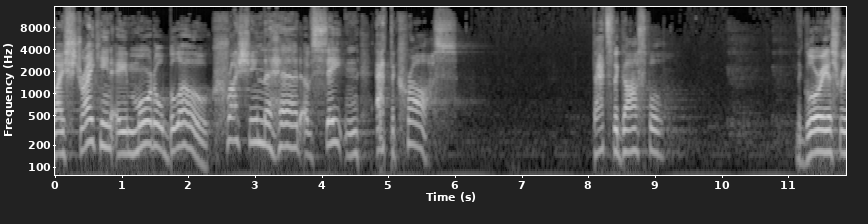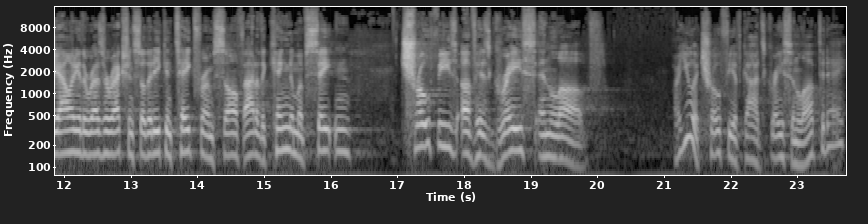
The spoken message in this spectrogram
by striking a mortal blow, crushing the head of Satan at the cross. That's the gospel. The glorious reality of the resurrection, so that he can take for himself out of the kingdom of Satan trophies of his grace and love. Are you a trophy of God's grace and love today?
